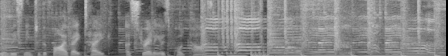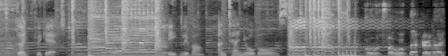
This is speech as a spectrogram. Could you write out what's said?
You're listening to the 5-8 Take, Australia's podcast. Don't forget, eat liver and tan your balls. Well, looks like we're back, eh?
